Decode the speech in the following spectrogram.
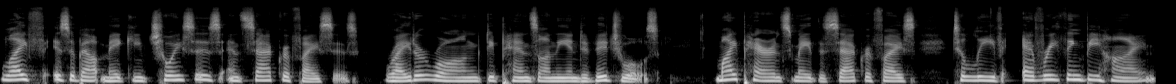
Life is about making choices and sacrifices. Right or wrong depends on the individuals. My parents made the sacrifice to leave everything behind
